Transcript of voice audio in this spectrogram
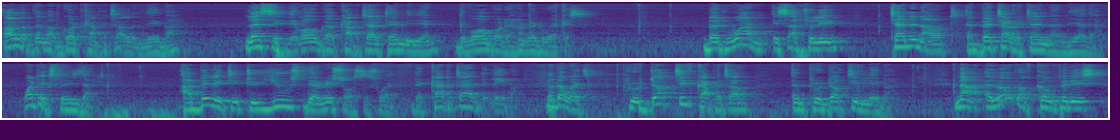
all of them have got capital and labor. Let's say they've all got capital 10 million, they've all got 100 workers. But one is actually turning out a better return than the other. What explains that? ability to use the resources well, the capital and the labor. In other words, productive capital and productive labor. Now, a lot of companies,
